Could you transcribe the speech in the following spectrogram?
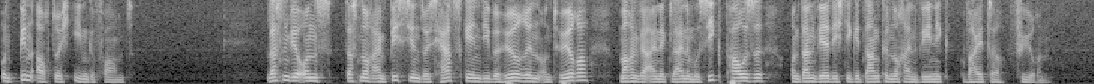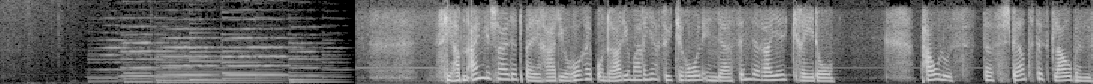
und bin auch durch ihn geformt. Lassen wir uns das noch ein bisschen durchs Herz gehen, liebe Hörerinnen und Hörer. Machen wir eine kleine Musikpause und dann werde ich die Gedanken noch ein wenig weiterführen. Sie haben eingeschaltet bei Radio Horeb und Radio Maria Südtirol in der Sendereihe Credo. Paulus das Schwert des Glaubens,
